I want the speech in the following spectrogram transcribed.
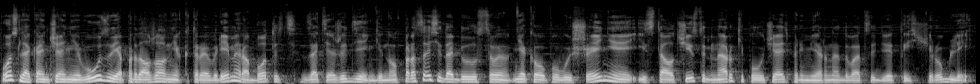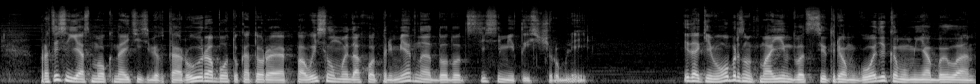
После окончания вуза я продолжал некоторое время работать за те же деньги, но в процессе добился некого повышения и стал чистыми на руки получать примерно 22 тысячи рублей. В процессе я смог найти себе вторую работу, которая повысила мой доход примерно до 27 тысяч рублей. И таким образом к моим 23 годикам у меня было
